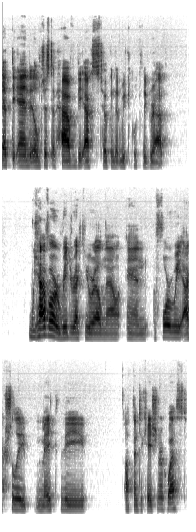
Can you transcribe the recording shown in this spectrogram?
at the end it'll just have the access token that we can quickly grab. We have our redirect URL now, and before we actually make the authentication request,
